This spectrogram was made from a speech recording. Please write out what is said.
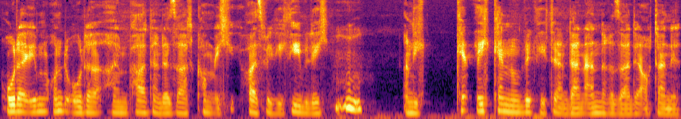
Oder eben, und oder ein Partner, der sagt, komm, ich weiß wirklich, ich liebe dich. Mhm. Und ich, ich kenne nun wirklich deine andere Seite, auch deine.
